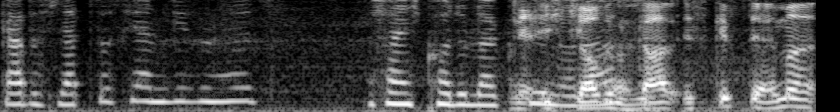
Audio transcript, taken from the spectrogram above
gab es letztes Jahr einen Wiesenhit? Wahrscheinlich Cordula Grün, ja, Ich glaube, es gab, es gibt ja immer,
